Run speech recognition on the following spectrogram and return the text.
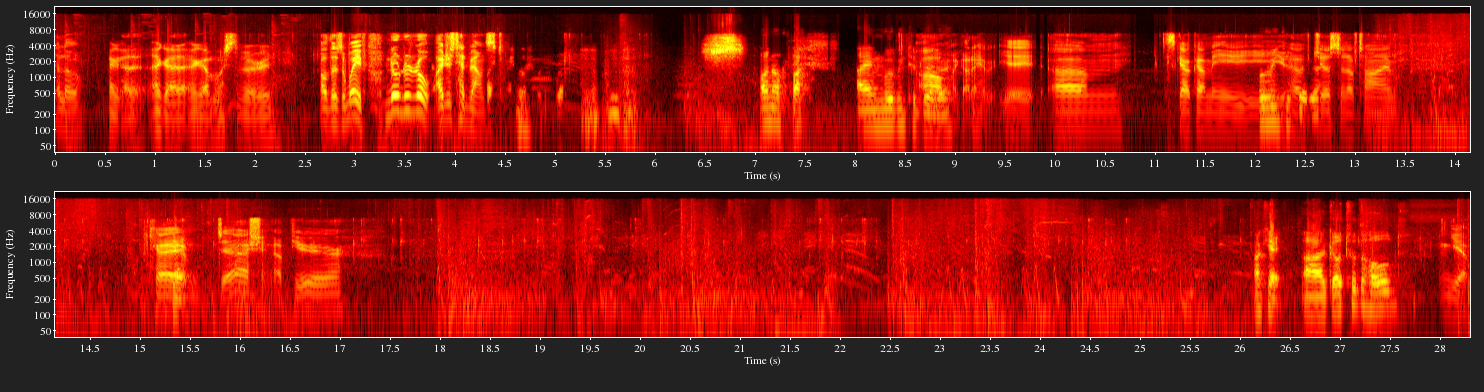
Hello. I got it. I got it. I got most of it already. Oh, there's a wave. No, no, no! I just head bounced. Oh no, fuck. I'm moving to Oh my god, I have it. Yeah, yeah. Um, scout got me. Moving You have driller. just enough time. Okay, Okay. I'm dashing up here. Okay, uh, go to the hold. Yep.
